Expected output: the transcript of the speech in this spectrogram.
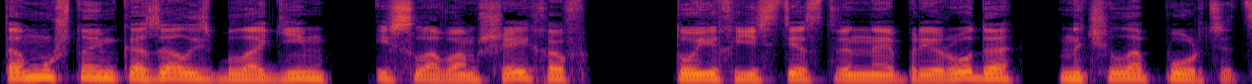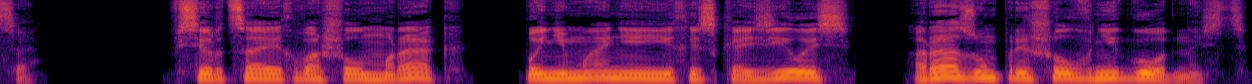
тому, что им казалось благим, и словам шейхов, то их естественная природа начала портиться. В сердца их вошел мрак, понимание их исказилось, разум пришел в негодность,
